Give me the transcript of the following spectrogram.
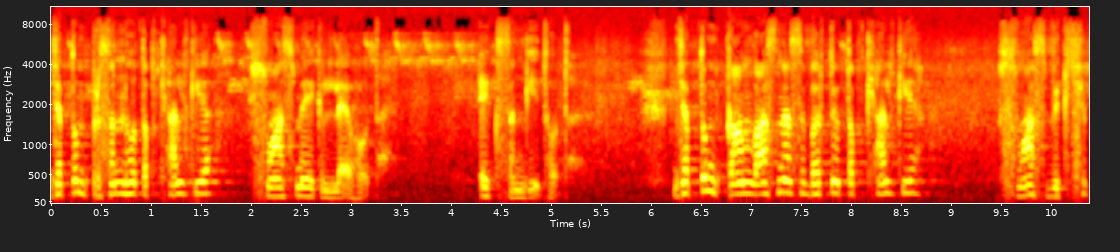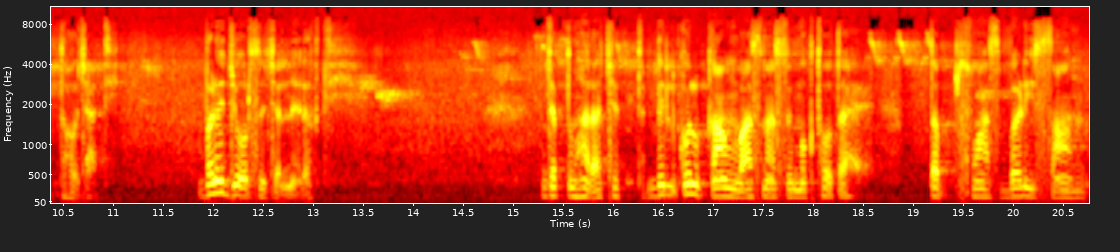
जब तुम प्रसन्न हो, तब ख्याल किया, श्वास में एक लय होता है, एक संगीत होता है। जब तुम काम वासना से भरते हो, तब ख्याल किया, श्वास विक्षिप्त हो जाती, बड़े ज़ोर से चलने लगती। जब तुम्हारा चित्त बिल्कुल काम वासना से मुक्त होता है तब श्वास बड़ी शांत,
